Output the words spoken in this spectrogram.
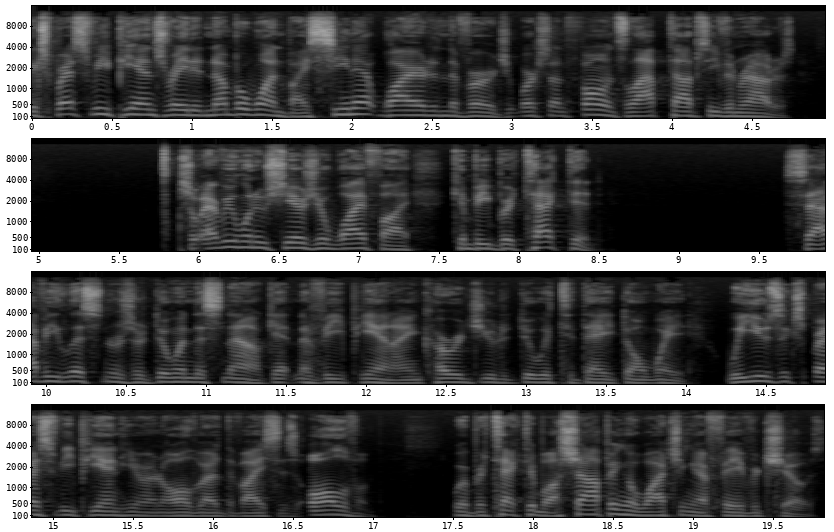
ExpressVPN's rated number one by CNET, Wired, and The Verge. It works on phones, laptops, even routers. So everyone who shares your Wi Fi can be protected. Savvy listeners are doing this now, getting a VPN. I encourage you to do it today. Don't wait. We use ExpressVPN here on all of our devices, all of them. We're protected while shopping or watching our favorite shows.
